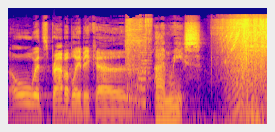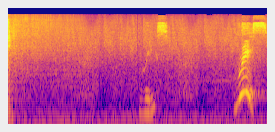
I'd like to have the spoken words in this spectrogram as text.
Oh, it's probably because. I'm Rhys. Rhys? Rhys!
